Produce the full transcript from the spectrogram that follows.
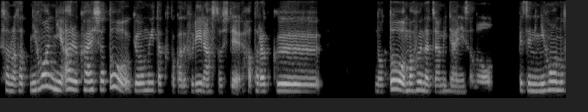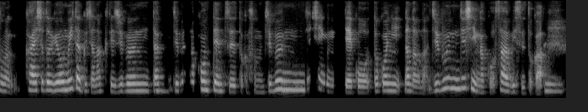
その、た日本にある会社と業務委託とかでフリーランスとして働くのと、まあ、風なちゃんみたいにうん。その、別に日本のその会社と業務委託じゃなくて、自分だうん。自分のコンテンツとか、その自うん。分自身でこうどこに、なんだろうな、自分自身がこうサービスとか、うん。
